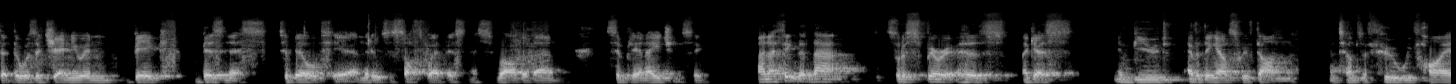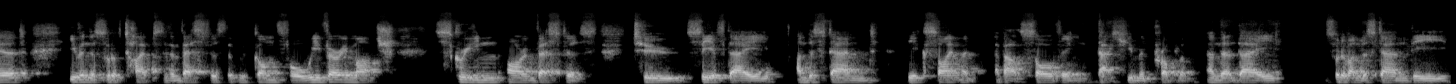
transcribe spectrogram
that there was a genuine big business to build here and that it was a software business rather than simply an agency. And I think that that sort of spirit has, I guess, imbued everything else we've done in terms of who we've hired, even the sort of types of investors that we've gone for. We very much screen our investors to see if they understand the excitement about solving that human problem and that they sort of understand the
